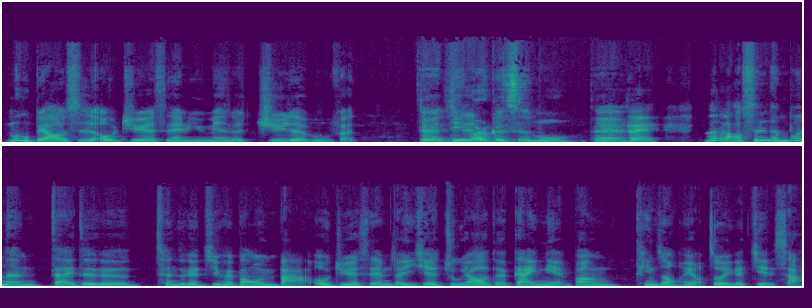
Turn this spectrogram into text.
目标是 OGSM 里面的 G 的部分，对，第二个字母，对对。那老师能不能在这个趁这个机会帮我们把 OGSM 的一些主要的概念帮听众朋友做一个介绍？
